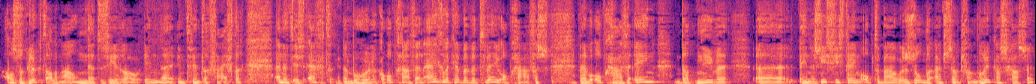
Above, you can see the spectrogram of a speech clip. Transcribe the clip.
Als het lukt allemaal, net zero in, uh, in 2050. En het is echt een behoorlijke opgave. En eigenlijk hebben we twee opgaves. We hebben opgave 1, dat nieuwe uh, energiesysteem op te bouwen zonder uitstoot van broeikasgassen.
